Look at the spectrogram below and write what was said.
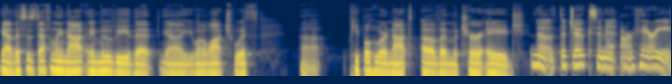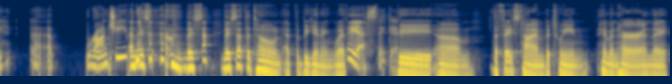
yeah, this is definitely not a movie that uh, you want to watch with uh, people who are not of a mature age. No, the jokes in it are very uh, raunchy. And they they they set the tone at the beginning with yes, they did the um the FaceTime between him and her, and they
